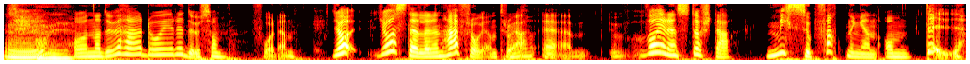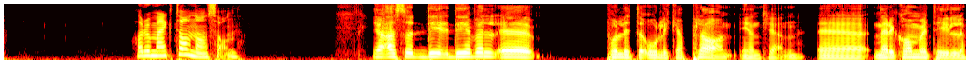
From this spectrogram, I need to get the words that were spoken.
Mm. Och när du är här då är det du som får den. Jag, jag ställer den här frågan tror jag. Eh, vad är den största missuppfattningen om dig? Har du märkt av någon sån? Ja alltså det, det är väl eh, på lite olika plan egentligen. Eh, när det kommer till eh,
